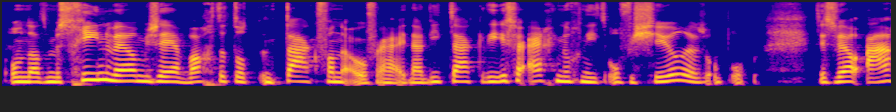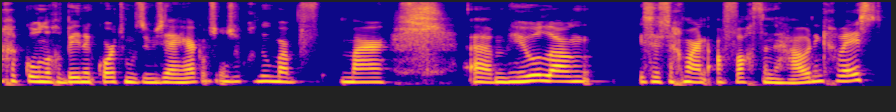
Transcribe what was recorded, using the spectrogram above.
Omdat misschien wel musea wachten tot een taak van de overheid. Nou, die taak die is er eigenlijk nog niet officieel. Dus op, op, het is wel aangekondigd binnenkort moeten musea herkomstonderzoek gaan doen, maar, maar ehm, heel lang is er zeg maar een afwachtende houding geweest.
